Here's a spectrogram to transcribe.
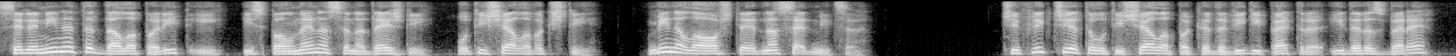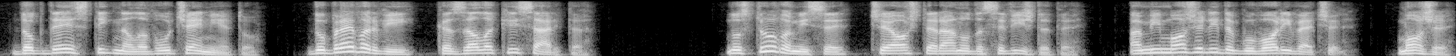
Селенината дала парит и, изпълнена са надежди, отишела въкщи. Минала още една седмица. Чифликчията отишела пъка да види Петра и да разбере, докъде е стигнала в учението. Добре върви, казала Клисарта. Но струва ми се, че е още рано да се виждате. Ами може ли да говори вече? Може.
